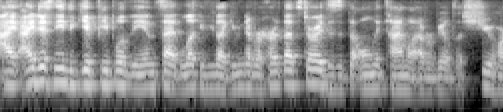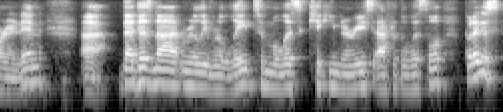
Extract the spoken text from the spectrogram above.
I, I just need to give people the inside look. If you like, you've never heard that story, this is the only time I'll ever be able to shoehorn it in. Uh, that does not really relate to Melissa kicking Nurys after the whistle, but I just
